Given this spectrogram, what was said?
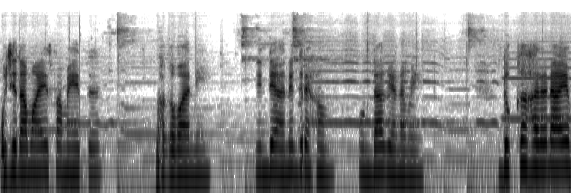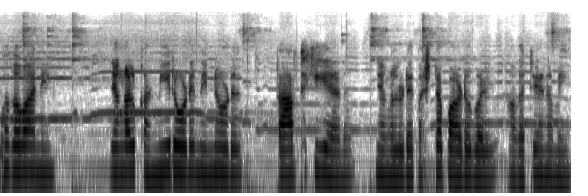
ഉചിതമായ സമയത്ത് ഭഗവാനെ നിന്റെ അനുഗ്രഹം ഉണ്ടാകണമേ. ദുഃഖഹരനായ ഭഗവാനെ ഞങ്ങൾ കണ്ണീരോടെ നിന്നോട് പ്രാർത്ഥിക്കുകയാണ്. ഞങ്ങളുടെ കഷ്ടപ്പാടുകൾ അകറ്റണമേ.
